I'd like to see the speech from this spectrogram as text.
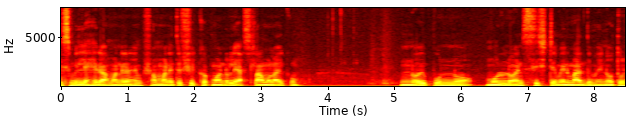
বিসমিল্লাহ রহমান রহিম, সম্মানিত শিক্ষক মণ্ডলী, আসসালামু আলাইকুম। নৈপুণ্য মূল্যায়ন সিস্টেমের মাধ্যমে নতুন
